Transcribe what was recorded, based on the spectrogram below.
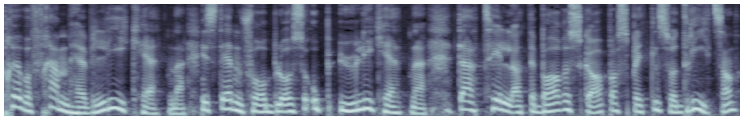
prøv å fremheve likhetene istedenfor å blåse opp ulikhetene dertil at det bare skaper splittelse og drit. sant?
